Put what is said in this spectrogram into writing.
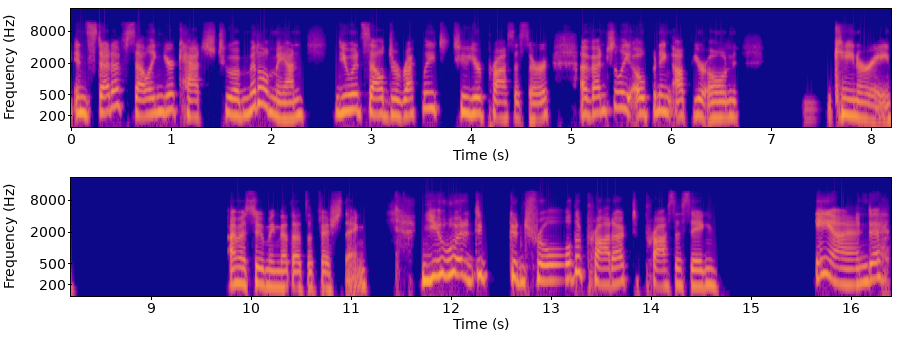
Instead of selling your catch to a middleman, you would sell directly to your processor, eventually opening up your own cannery. I'm assuming that that's a fish thing. You would control the product processing and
